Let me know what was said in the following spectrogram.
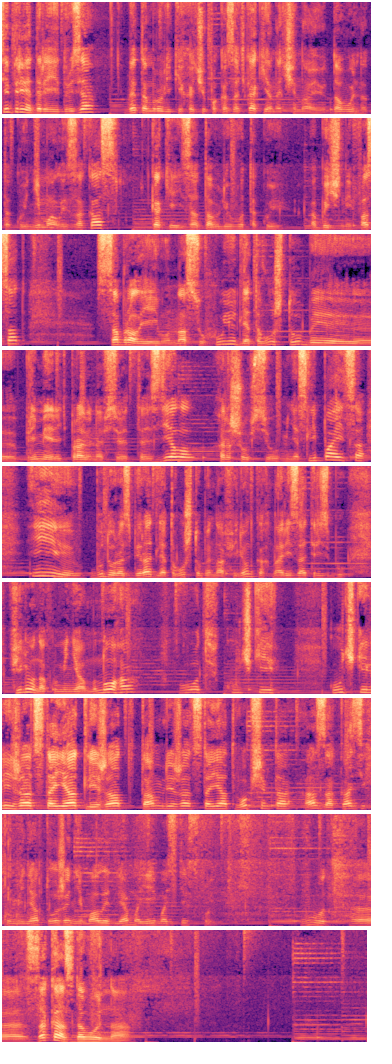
Всем привет, дорогие друзья! В этом ролике хочу показать, как я начинаю довольно такой немалый заказ, как я изготавливаю вот такой обычный фасад. Собрал я его на сухую для того, чтобы примерить правильно все это сделал. Хорошо все у меня слипается. И буду разбирать для того, чтобы на филенках нарезать резьбу. Филенок у меня много. Вот кучки кучки лежат, стоят, лежат, там лежат, стоят. В общем-то, а заказик у меня тоже немалый для моей мастерской. Вот, э, заказ довольно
